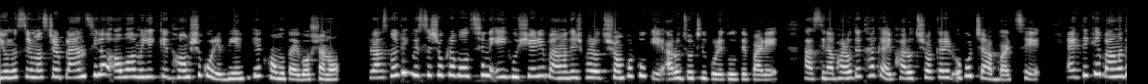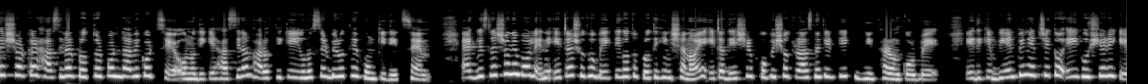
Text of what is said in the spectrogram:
ইউনুসের মাস্টার প্ল্যান ছিল আওয়ামী লীগকে ধ্বংস করে বিএনপিকে ক্ষমতায় বসানো। রাজনৈতিক বিশ্লেষকরা বলছেন, এই হুঁশিয়ারি বাংলাদেশ ভারত সম্পর্ককে আরও জটিল করে তুলতে পারে। হাসিনা ভারতে থাকায় ভারত সরকারের উপর চাপ বাড়ছে। একদিকে বাংলাদেশ সরকার হাসিনার প্রত্যর্পণ দাবি করছে, অন্যদিকে হাসিনা ভারত থেকে ইউনুসের বিরুদ্ধে হুমকি দিচ্ছেন। এক বিশ্লেষণে বলেন, এটা শুধু ব্যক্তিগত প্রতিহিংসা নয়, এটা দেশের ভবিষ্যৎ রাজনীতির দিক নির্ধারণ করবে। এদিকে বিএনপি নেতৃত্ব এই হুঁশিয়ারিকে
